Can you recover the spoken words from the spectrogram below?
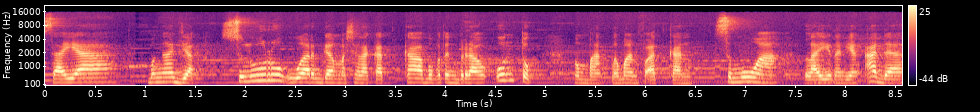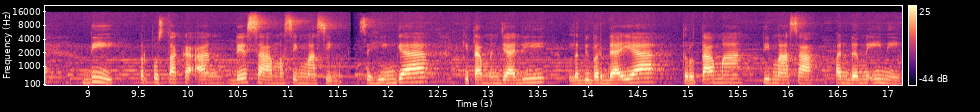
Saya mengajak seluruh warga masyarakat Kabupaten Berau untuk memanfaatkan semua layanan yang ada di perpustakaan desa masing-masing sehingga kita menjadi lebih berdaya terutama di masa pandemi ini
